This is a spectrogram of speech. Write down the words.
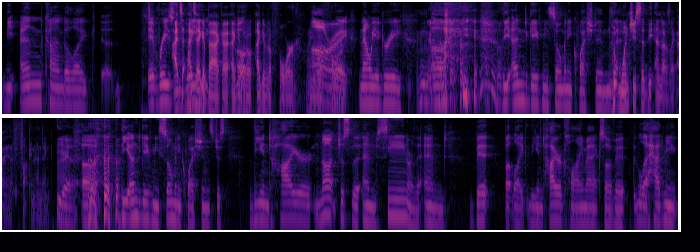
the end kind of like uh, it raised. I, t- I take it back. I, I give it Oh. a I give it a four. I give All it a four. right, now we agree. Uh, the end gave me so many questions. and- Once you said the end, I was like, oh yeah, fucking ending. All right. yeah, uh, the end gave me so many questions. Just the entire, not just the end scene or the end bit, but like the entire climax of it had me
